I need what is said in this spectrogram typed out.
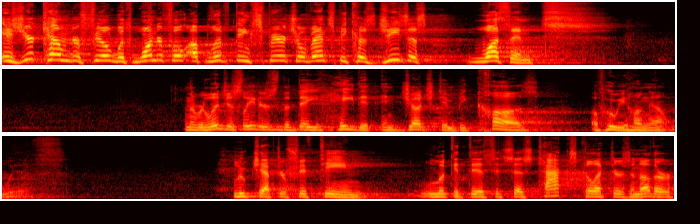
Is your calendar filled with wonderful, uplifting spiritual events? Because Jesus wasn't. And the religious leaders of the day hated and judged him because of who he hung out with. Luke chapter 15, look at this. It says, Tax collectors and other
